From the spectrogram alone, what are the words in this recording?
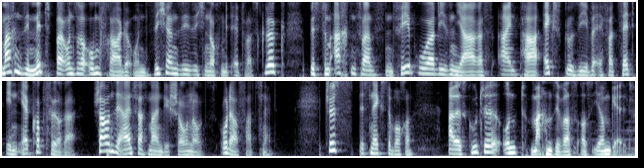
machen Sie mit bei unserer Umfrage und sichern Sie sich noch mit etwas Glück bis zum 28. Februar diesen Jahres ein paar exklusive FAZ in Ihr Kopfhörer. Schauen Sie einfach mal in die Show Notes oder auf Faznet. Tschüss, bis nächste Woche. Alles Gute und machen Sie was aus Ihrem Geld.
